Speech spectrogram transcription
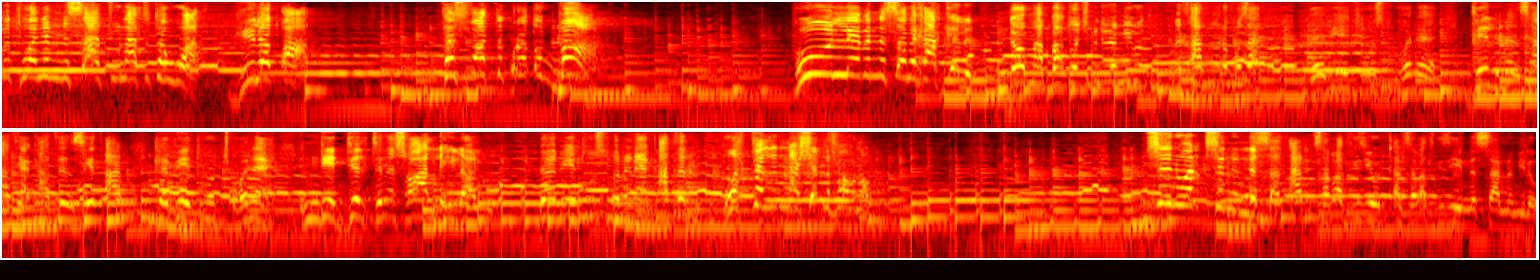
ብትሆንም ንስሐችሁን አትተዋት፣ ግለጧ፣ ተስፋ አትቁረጡባ። ሁሌ ብንሰነካከልን እንደውም አባቶች ምንድን ነው የሚሉት? መጽሐፍ መነኮሳት በቤት ውስጥ ሆነ ድል መንሳት ያቃተን ሴጣን ከቤት ውጭ ሆነ እንዴት ድል ትነሳዋለህ ይላሉ። በቤት ውስጥ ሆነን ያቃተንን ወጥተን ልናሸንፈው ነው። ስንወድቅ ስንነሳ ጻድቅ ሰባት ጊዜ ይወድቃል ሰባት ጊዜ ይነሳል ነው የሚለው።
